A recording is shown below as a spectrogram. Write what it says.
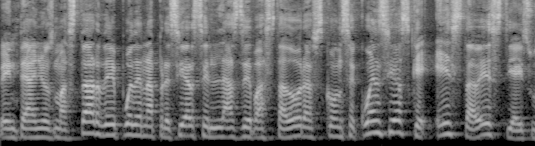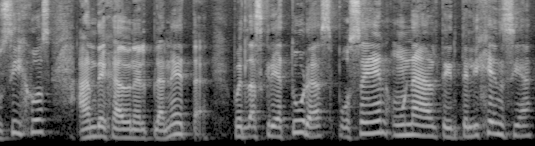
Veinte años más tarde pueden apreciarse las devastadoras consecuencias que esta bestia y sus hijos han dejado en el planeta, pues las criaturas poseen una alta inteligencia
